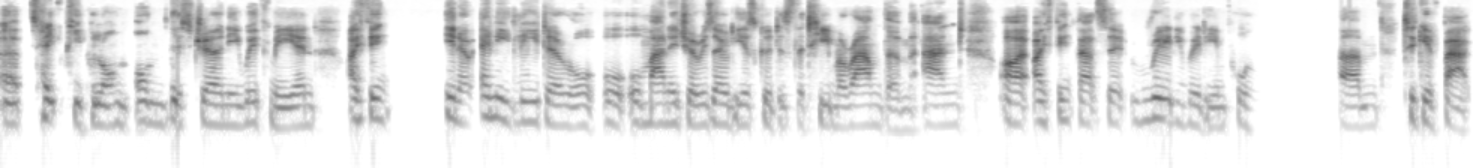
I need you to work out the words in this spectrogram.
uh, take people on on this journey with me. And I think you know any leader or, or, or manager is only as good as the team around them. And I, I think that's a really really important um, to give back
